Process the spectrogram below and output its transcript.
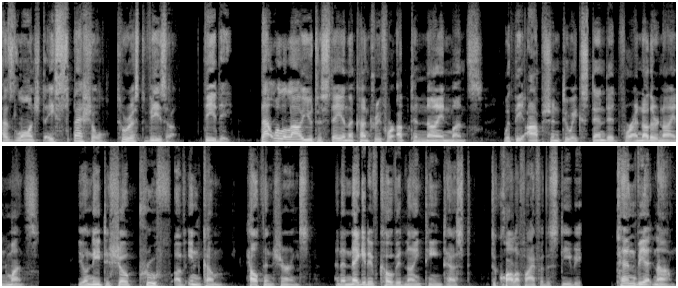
has launched a special tourist visa. Stidi. That will allow you to stay in the country for up to nine months, with the option to extend it for another nine months. You'll need to show proof of income, health insurance, and a negative COVID 19 test to qualify for the Stevie. 10. Vietnam.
